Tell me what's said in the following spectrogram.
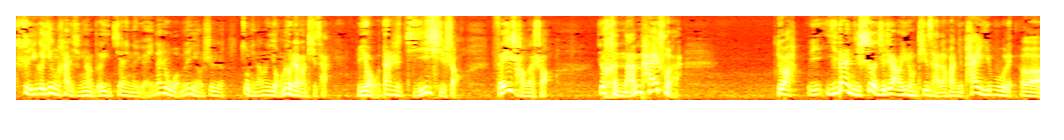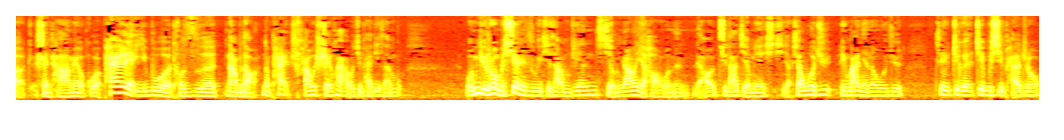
是一个硬汉形象得以建立的原因。但是我们的影视作品当中有没有这样的题材？有，但是极其少，非常的少，就很难拍出来，对吧？一一旦你设计这样一种题材的话，你拍一部呃审查没有过，拍一部投资拿不到，那拍还会谁会还会去拍第三部？我们比如说，我们现实主义题材，我们之前写文章也好，我们聊其他节目也写，像《蜗居》零八年的《蜗居》，这这个这部戏拍了之后，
